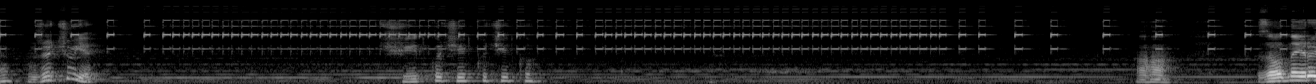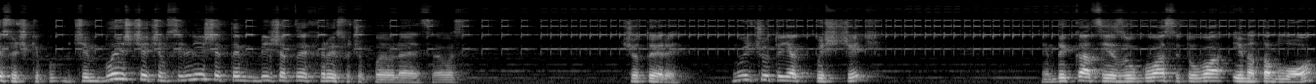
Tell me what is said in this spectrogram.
Е, Вже чує. Чітко, чітко, чітко. Ага. За однієї рисочки. Чим ближче, чим сильніше, тим більше тих рисочок появляється. Ось. Чотири. Ну і чути, як пищить. Індикація звукова, світова і на табло.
